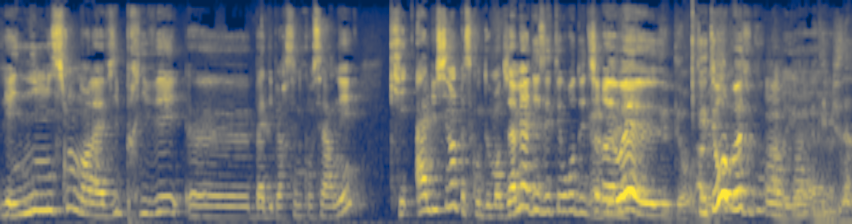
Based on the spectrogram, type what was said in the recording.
il y a une émission dans la vie privée euh, bah, des personnes concernées qui est hallucinante parce qu'on demande jamais à des hétéros de dire Ouais, euh, ouais, t'es euh, hétéro. t'es hétéro ou pas du coup Ah oui, ouais, T'es ouais. bizarre,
